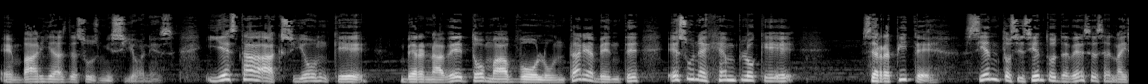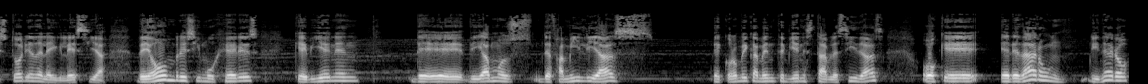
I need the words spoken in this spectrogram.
en varias de sus misiones. Y esta acción que Bernabé toma voluntariamente es un ejemplo que se repite cientos y cientos de veces en la historia de la iglesia, de hombres y mujeres que vienen de, digamos, de familias económicamente bien establecidas o que heredaron dinero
